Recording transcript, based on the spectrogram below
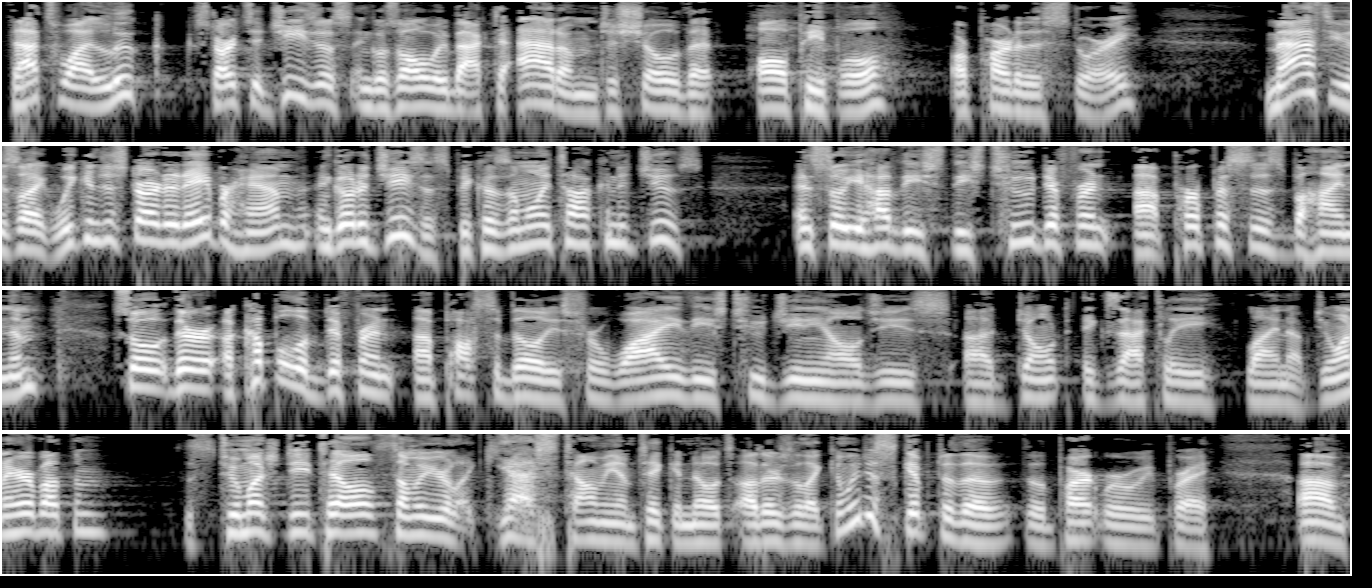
that's why Luke starts at Jesus and goes all the way back to Adam to show that all people are part of this story. Matthew's like, we can just start at Abraham and go to Jesus because I'm only talking to Jews. And so you have these, these two different uh, purposes behind them. So there are a couple of different uh, possibilities for why these two genealogies uh, don't exactly line up. Do you want to hear about them? Is this too much detail? Some of you are like, yes, tell me, I'm taking notes. Others are like, can we just skip to the, to the part where we pray? Um,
